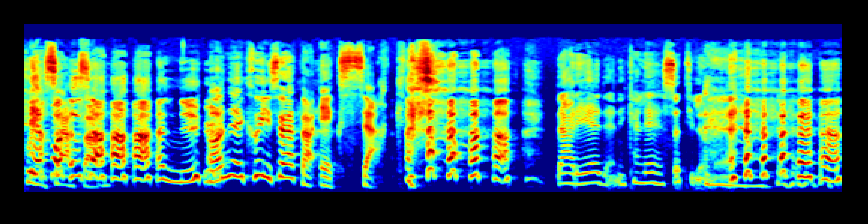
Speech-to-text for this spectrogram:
Queen Jag var Z. så här, nu. Ja, ni är Queen Z. Exakt. Där är det, ni kan läsa till och med.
